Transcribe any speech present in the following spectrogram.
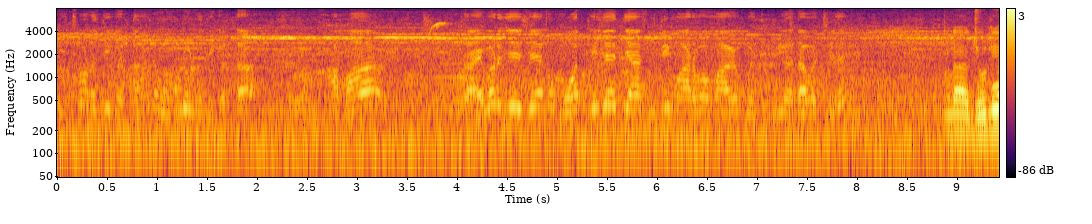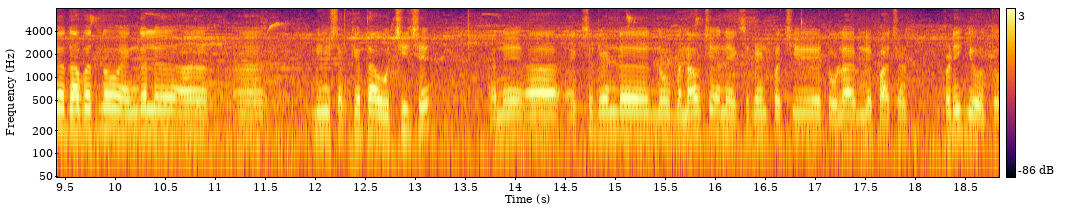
પીછો નથી કરતા અને હુમલો નથી કરતા આમાં ડ્રાઈવર જે છે એનું મોત થઈ જાય ત્યાં સુધી મારવામાં આવે કોઈ જૂની અદાવત છે? ના, જૂની અદાવતનો એંગલની શક્યતા ઓછી છે અને એક્સિડન્ટનો બનાવ છે અને એક્સિડન્ટ પછી ટોલા એમને પાછળ પડી ગયો હતો.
